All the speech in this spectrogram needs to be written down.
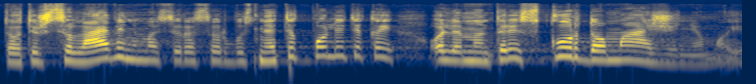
Tauti išsilavinimas yra svarbus ne tik politikai, o elementariai skurdo mažinimui.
